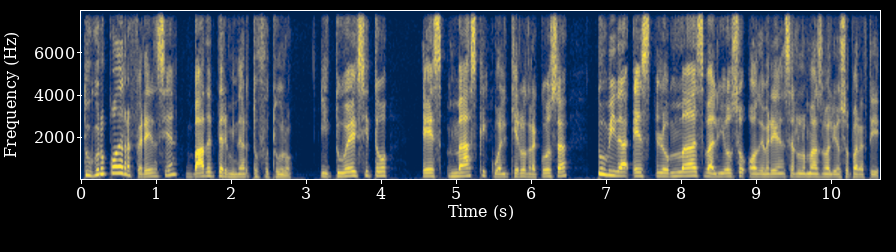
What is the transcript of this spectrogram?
Tu grupo de referencia va a determinar tu futuro y tu éxito es más que cualquier otra cosa. Tu vida es lo más valioso o debería ser lo más valioso para ti.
